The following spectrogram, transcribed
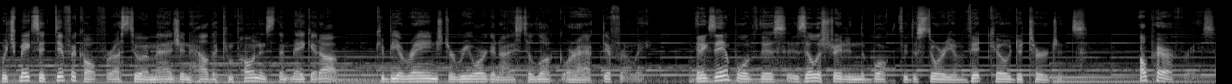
which makes it difficult for us to imagine how the components that make it up could be arranged or reorganized to look or act differently. An example of this is illustrated in the book through the story of Vitco Detergents. I'll paraphrase.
